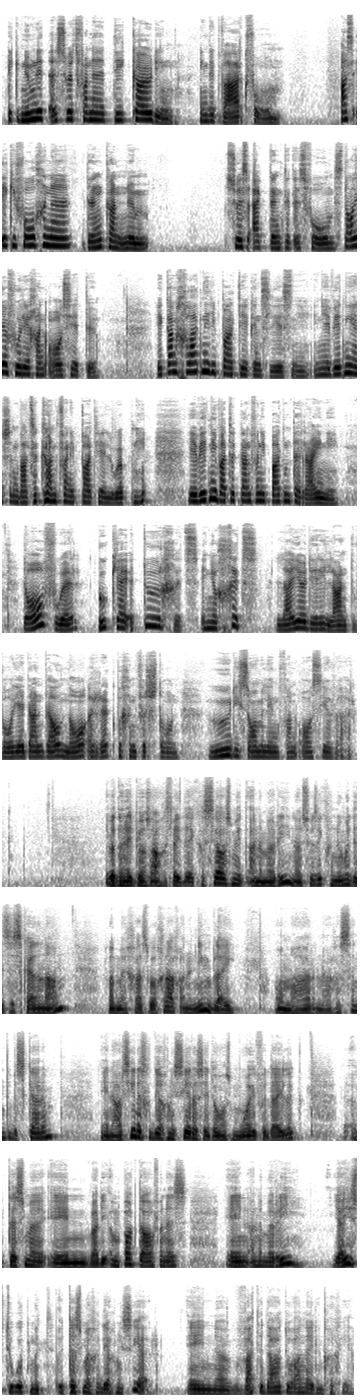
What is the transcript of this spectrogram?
Ek noem dit 'n soort van 'n decoding en dit werk vir hom. As ek die volgende ding kan noem, soos ek dink dit is vir hom, stel jou voor jy gaan Asië toe. Jy kan glad nie die padtekens lees nie en jy weet nie eers in watter kant van die pad jy loop nie. Jy weet nie watter kant van die pad om te ry nie. Daarvoor boek jy 'n toergids en jou gids lei jou deur die land waar jy dan wel na 'n ruk begin verstaan hoe die samelewing van Asië werk. Jy word nou net by ons aangesluit. Ek gesels met Anne Marie. Nou soos ek genoem het, dis 'n skuilnaam want my gas wil graag anoniem bly om haar na gesin te beskerm en haar seun is gediagnoseer as dit ons mooi verduidelik autisme en wat die impak daarvan is en Anne Marie jy is toe ook met autisme gediagnoseer en uh, wat het daartoe aanleiding gegee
